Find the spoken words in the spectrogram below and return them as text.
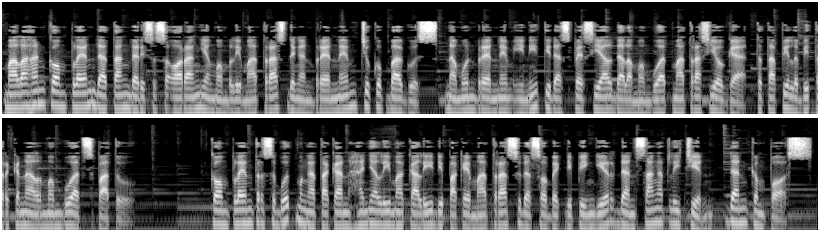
Malahan komplain datang dari seseorang yang membeli matras dengan brand name cukup bagus, namun brand name ini tidak spesial dalam membuat matras yoga, tetapi lebih terkenal membuat sepatu. Komplain tersebut mengatakan hanya lima kali dipakai matras sudah sobek di pinggir dan sangat licin, dan kempos.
